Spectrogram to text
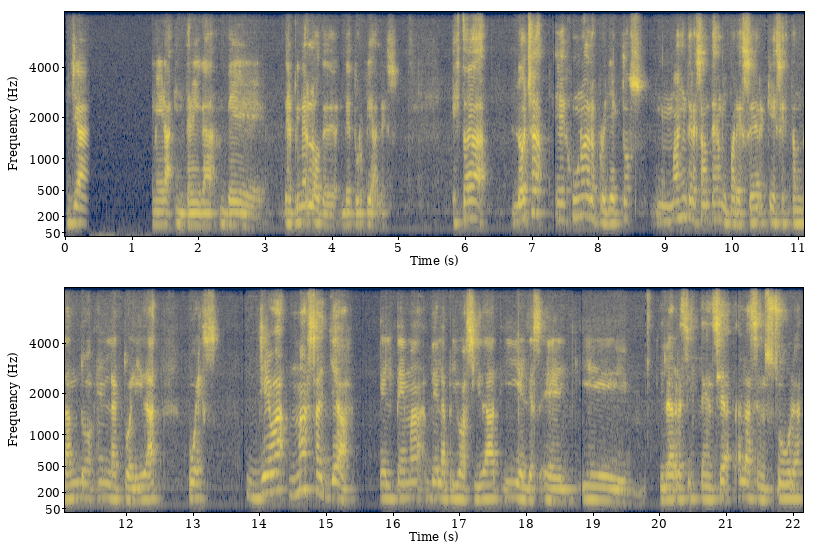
ya primera entrega de, del primer lote de, turpiales. Esta Locha es uno de los proyectos más interesantes a mi parecer que se están dando en la actualidad, pues lleva más allá el tema de la privacidad y, la resistencia a la censura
